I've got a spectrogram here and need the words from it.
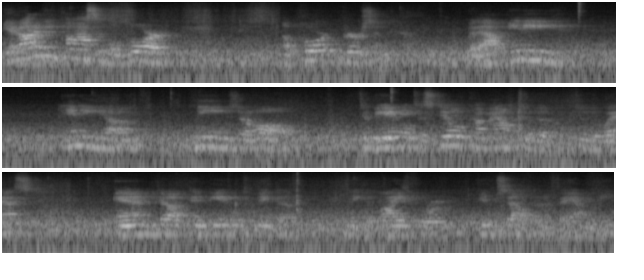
it ought to be possible for a poor person without any, any um, means at all to be able to still come out to the, to the west and, uh, and be able to make a, make a life for himself and a family.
